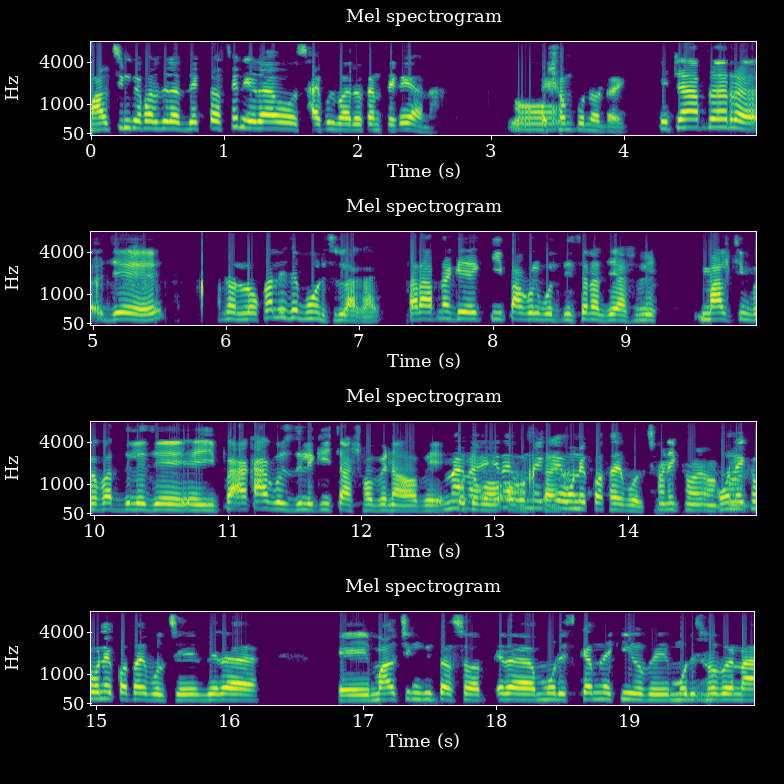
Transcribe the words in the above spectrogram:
মালচিং পেপার যেটা দেখতে পাচ্ছেন এরাও সাইফুল ভাইয়ের ওখান থেকেই আনা। সম্পূর্ণটাই। এটা আপনার যে আপনার লোকালি যে মরিচ লাগায় তারা আপনাকে কি পাগল বলতেছে না যে আসলে মালচিং পেপার দিলে যে এই কাগজ দিলে কি চাষ হবে না হবে? অনেকে অনেক কথাই বলছে। অনেক অনেকে কথাই বলছে যেটা এই মালচিং দিতাছ এরা মরিচ কেমনে কি হবে মরিচ হবে না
